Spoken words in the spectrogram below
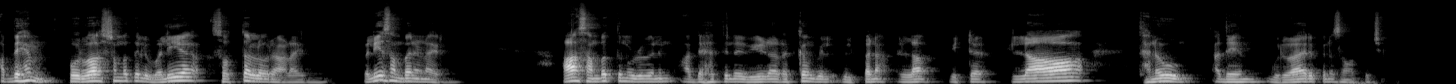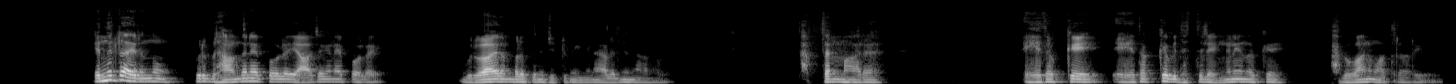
അദ്ദേഹം പൂർവാശ്രമത്തിൽ വലിയ സ്വത്തുള്ള ഒരാളായിരുന്നു. വലിയ സമ്പന്നനായിരുന്നു. ആ സമ്പത്ത് മുഴുവനും അദ്ദേഹത്തിന്റെ വീടടക്കം വിൽ വിൽപ്പന എല്ലാം വിറ്റ് എല്ലാ ധനവും അദ്ദേഹം ഗുരുവായൂരപ്പന് സമർപ്പിച്ചു. എന്നിട്ടായിരുന്നു ഒരു ഭ്രാന്തനെ പോലെ യാചകനെ പോലെ ഗുരുവായൂരമ്പലത്തിന് ചുറ്റും ഇങ്ങനെ അലഞ്ഞു നടന്നത്. ഭക്തന്മാർ ഏതൊക്കെ ഏതൊക്കെ വിധത്തിൽ എങ്ങനെയെന്നൊക്കെ ഭഗവാന് മാത്രമേ അറിയുള്ളൂ.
